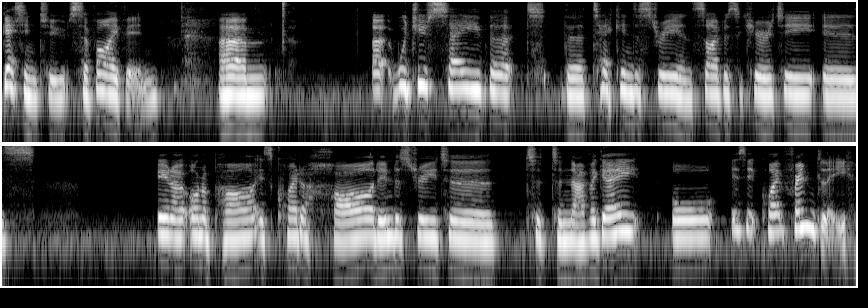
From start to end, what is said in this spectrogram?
get into, survive in. Um, uh, would you say that the tech industry and cybersecurity is, you know, on a par? Is quite a hard industry to to, to navigate, or is it quite friendly?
